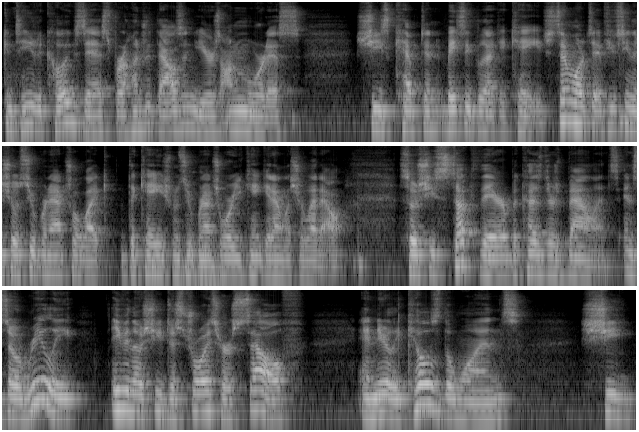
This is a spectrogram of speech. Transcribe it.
continue to coexist for 100,000 years on Mortis, she's kept in basically like a cage. Similar to if you've seen the show Supernatural, like the cage from Supernatural where you can't get out unless you're let out. So she's stuck there because there's balance. And so, really, even though she destroys herself and nearly kills the ones, she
